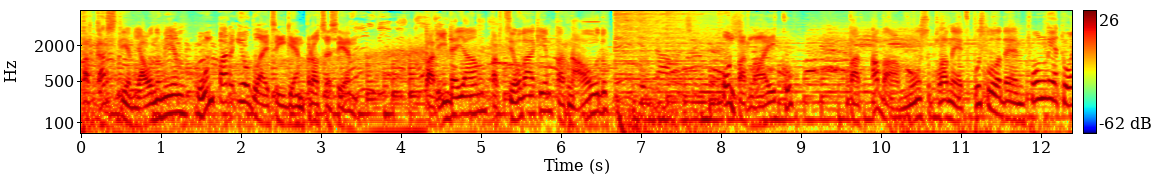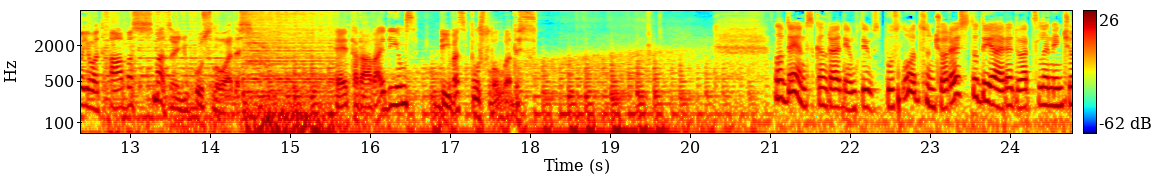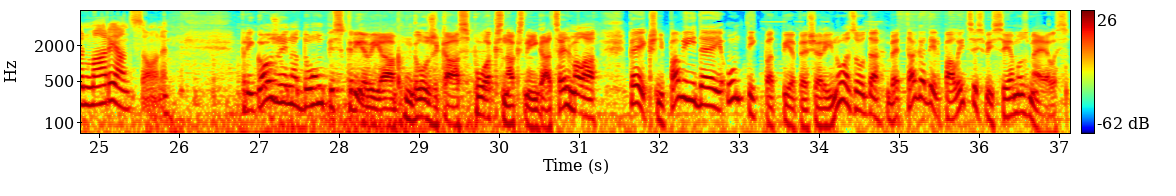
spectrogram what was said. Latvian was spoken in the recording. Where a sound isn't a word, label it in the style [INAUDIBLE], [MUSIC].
par karstiem jaunumiem un par ilglaicīgiem procesiem. Par idejām, par cilvēkiem, par naudu un par laiku. Par abām mūsu planētas puslodēm, un lietojot abas smadzeņu puslodes. Ēterā raidījums divas puslodes. Labdien, skan raidījums divas puslodes, un šoreiz studijā ir Edvards Liniņš un Mārija Ansone. Prigožina dumpis Krievijā, gluži kā spoks naksnīgā ceļmalā, pēkšņi pavīdēja un tikpat piepieši arī nozuda, bet tagad ir palicis visiem uz mēles.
